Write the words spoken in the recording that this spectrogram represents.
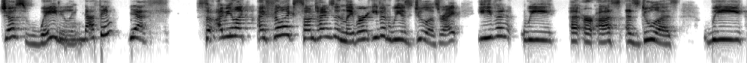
just waiting. Doing nothing. Yes. So I mean, like I feel like sometimes in labor, even we as doulas, right? Even we uh, or us as doulas, we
